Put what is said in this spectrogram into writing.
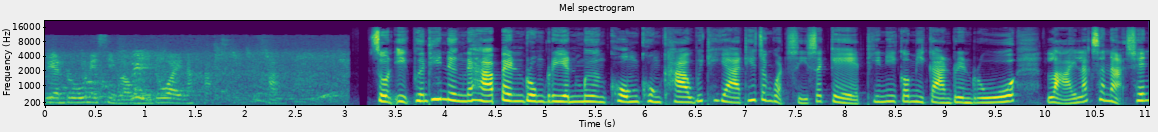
เรียนรู้ในสิ่งเหล่านี้ด้วยนะคะค่ะ ส่วนอีกพื้นที่หนึ่งนะคะ เป็นโรงเรียนเมืองคงคงคาวิทยาที่จังหวัดศรีสะเกดที่นี่ก็มีการเรียนรู้หลายลักษณะเช่น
